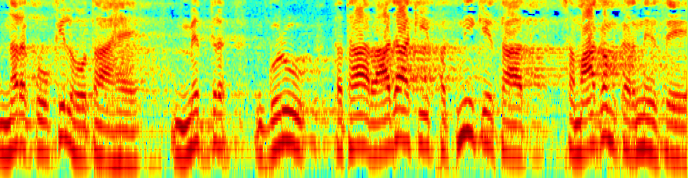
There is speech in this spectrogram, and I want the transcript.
नरकोकिल होता है। मित्र, गुरु तथा राजा की पत्नी के साथ समागम करने से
